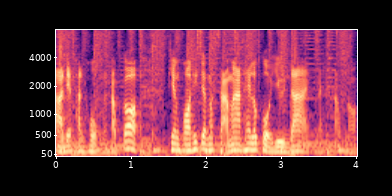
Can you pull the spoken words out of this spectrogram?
อ่าเดฟพันหนะครับก็เพียงพอที่จะสามารถให้โลโก้ยืนได้นะครับเนาะ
